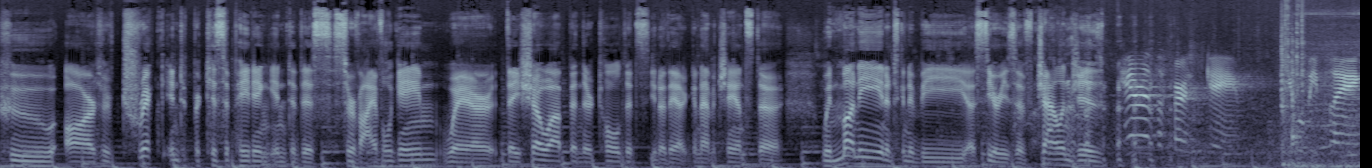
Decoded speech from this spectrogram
who are sort of tricked into participating into this survival game where they show up and they're told it's, you know, they're going to have a chance to win money and it's going to be a series of challenges. Here is the first game. You will be playing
